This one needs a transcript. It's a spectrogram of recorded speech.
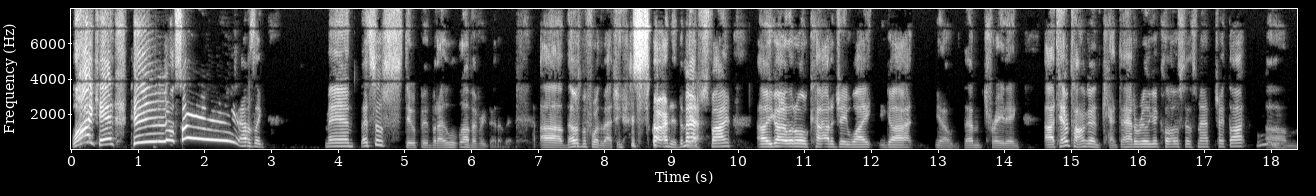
why can't two? Three. I was like, man, that's so stupid, but I love every bit of it. Uh, that was before the match started. The match Yeah. was fine. Uh, you got a little Okada Jay White. You got you know them trading. Uh, Tama Tonga and Kenta had a really good close to this match. I thought. Um,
